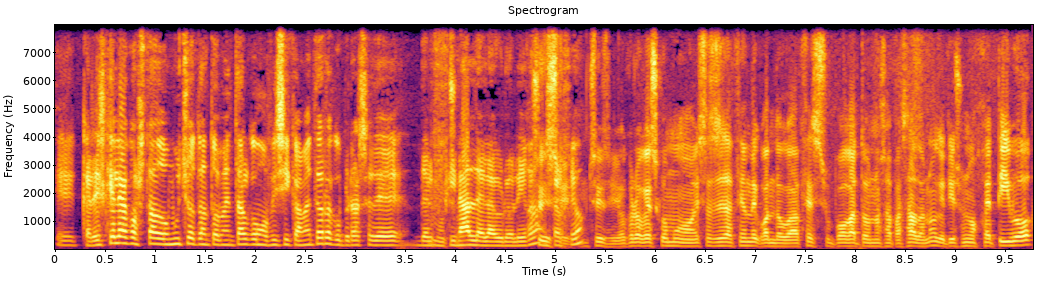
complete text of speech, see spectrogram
Eh, ¿Creéis que le ha costado mucho, tanto mental como físicamente, recuperarse de, del mucho. final de la Euroliga, sí, Sergio? Sí, sí, sí, yo creo que es como esa sensación de cuando haces, supongo que a todos nos ha pasado, ¿no? Que tienes un objetivo,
